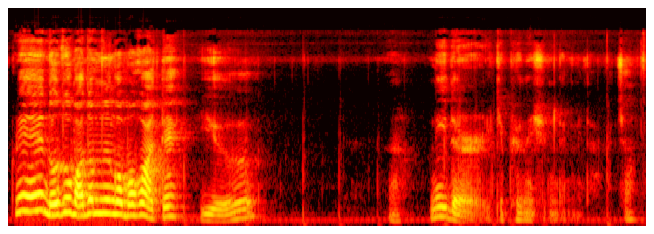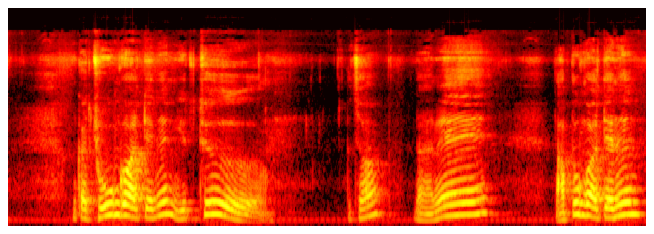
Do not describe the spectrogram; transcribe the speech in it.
그래, 너도 맛없는 거 먹어 할 때, you, 어, neither 이렇게 표현해 주시면 됩니다. 그렇죠? 그러니까 좋은 거 할 때는 you too, 그렇죠? 그 다음에 나쁜 거 할 때는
